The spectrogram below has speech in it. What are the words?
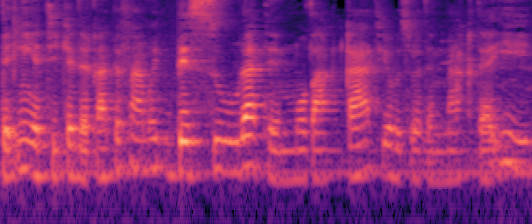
به این یه تیکه دقت بفرمایید. به صورت موقت یا به صورت مقطعی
